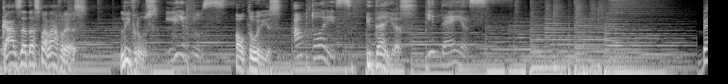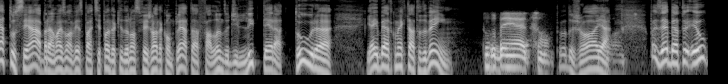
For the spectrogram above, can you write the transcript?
Casa das Palavras. Livros. Livros. Autores. Autores. Ideias. Ideias. Beto Seabra, mais uma vez participando aqui do nosso Feijoada Completa, falando de literatura. E aí, Beto, como é que tá? Tudo bem? Tudo bem, Edson. Tudo jóia. Pois é, Beto, eu,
